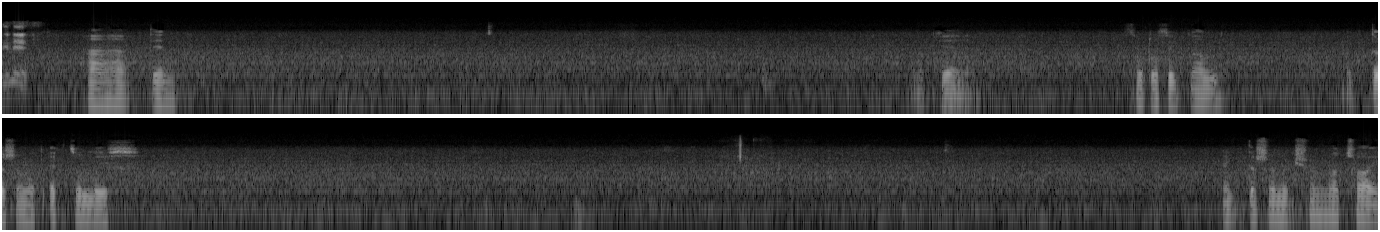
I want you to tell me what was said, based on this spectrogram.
এনে হ্যাঁ হ্যাঁ তিন। ওকে। ছোট সিগন্যাল এক দশমিক একচল্লিশ। এক দশমিক শূন্য ছয়।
